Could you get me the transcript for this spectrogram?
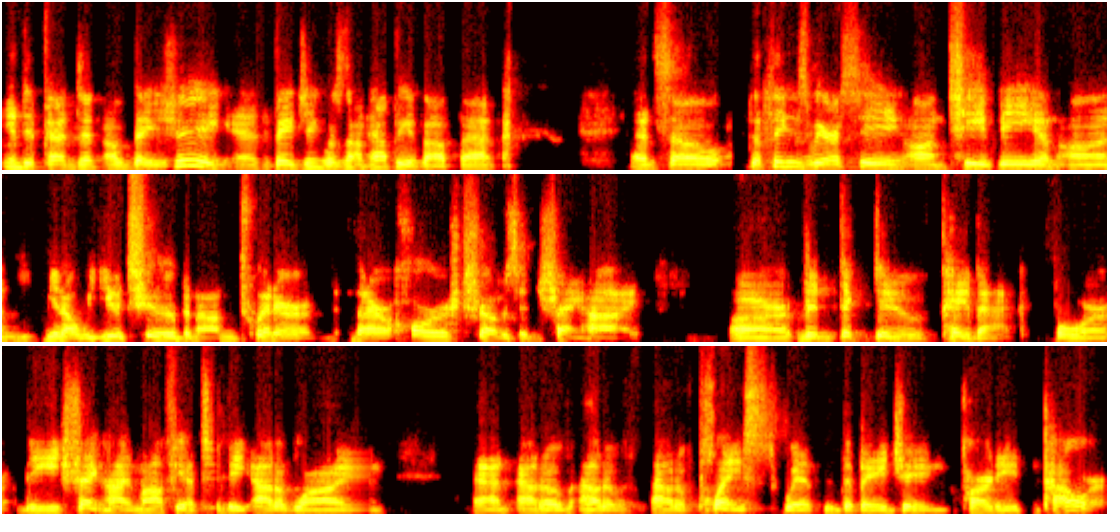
independent of Beijing, and Beijing was not happy about that. And so the things we are seeing on TV and on you know YouTube and on Twitter that are horror shows in Shanghai are vindictive payback for the Shanghai mafia to be out of line out of out of out of place with the Beijing party power.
